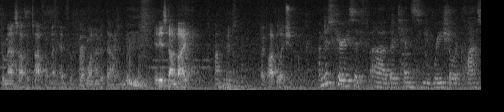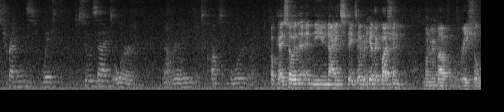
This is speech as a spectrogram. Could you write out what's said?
for Mass off the top of my head for, per one hundred thousand, but it is done by, Population. by population. I'm just curious if uh, there tends to be racial or class trends with suicides, or not really, it's across the board, or? Okay, so in the, in the United States, everybody hear the question? Wondering about racial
